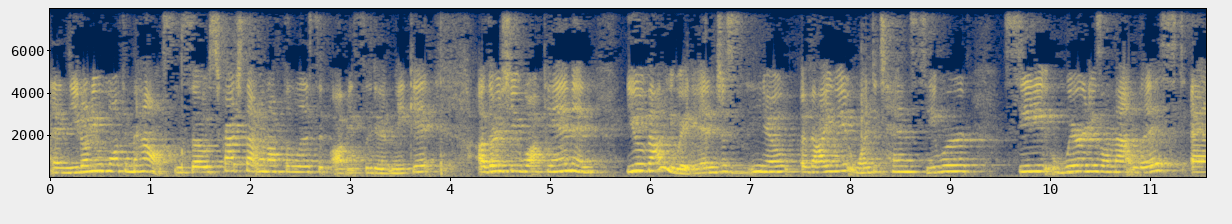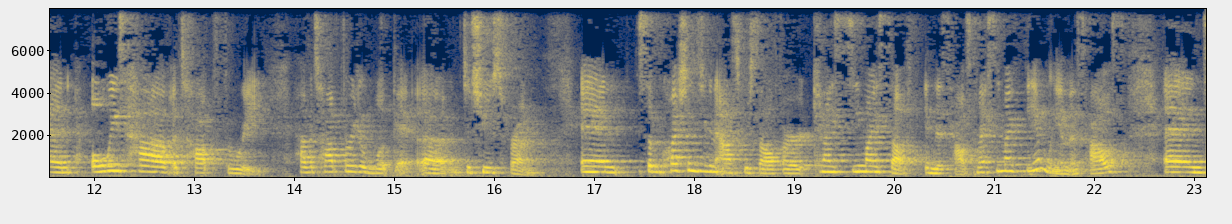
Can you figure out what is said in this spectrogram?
and you don't even walk in the house. And so scratch that one off the list. It obviously didn't make it. Others you walk in and you evaluate it, and just you know, evaluate one to ten, see where see where it is on that list, and always have a top three. Have a top three to look at um, to choose from. And some questions you can ask yourself are, can I see myself in this house? Can I see my family in this house? And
